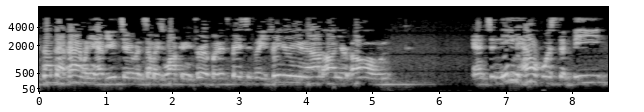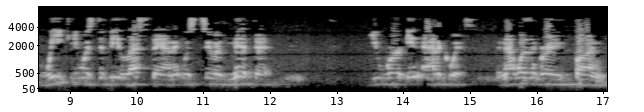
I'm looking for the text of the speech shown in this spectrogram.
it's not that bad when you have YouTube and somebody's walking you through it, but it's basically figuring it out on your own. And to need help was to be weak. It was to be less than. It was to admit that you were inadequate. And that wasn't very fun.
